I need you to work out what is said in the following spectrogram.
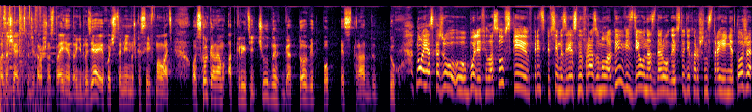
Возвращаемся в студию «Хорошее настроение», дорогие друзья, и хочется мне немножко срифмовать. О, сколько нам открытий чудных готовит поп-эстрады дух. Ну, а я скажу более философски. В принципе, всем известную фразу «молодым везде у нас дорога». И в студии «Хорошее настроение» тоже.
